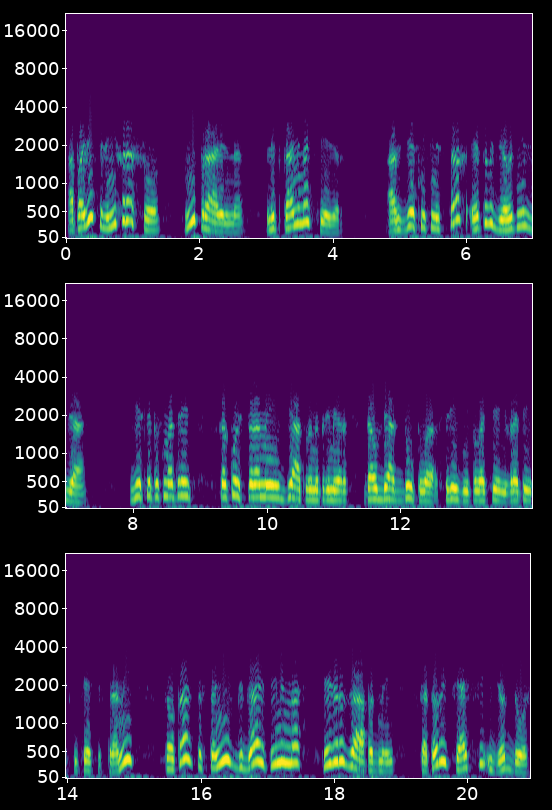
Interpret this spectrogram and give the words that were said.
а повесили нехорошо, неправильно, литками на север. А в здешних местах этого делать нельзя. Если посмотреть, с какой стороны дятлы, например, долбят дупла в средней полосе европейской части страны, то окажется, что они избегают именно северо-западной, с которой чаще идет дождь.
